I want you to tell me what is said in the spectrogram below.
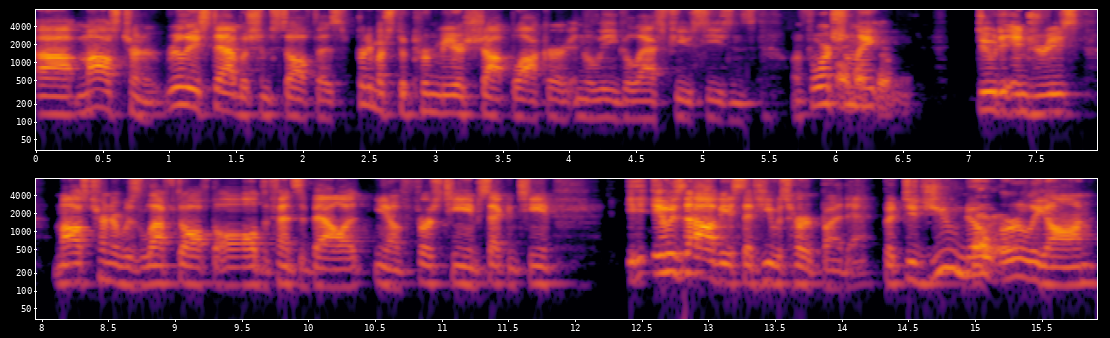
uh, Miles Turner really established himself as pretty much the premier shot blocker in the league the last few seasons. Unfortunately, oh, due to injuries, Miles Turner was left off the all defensive ballot, you know, first team, second team it was obvious that he was hurt by that. But did you know early on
